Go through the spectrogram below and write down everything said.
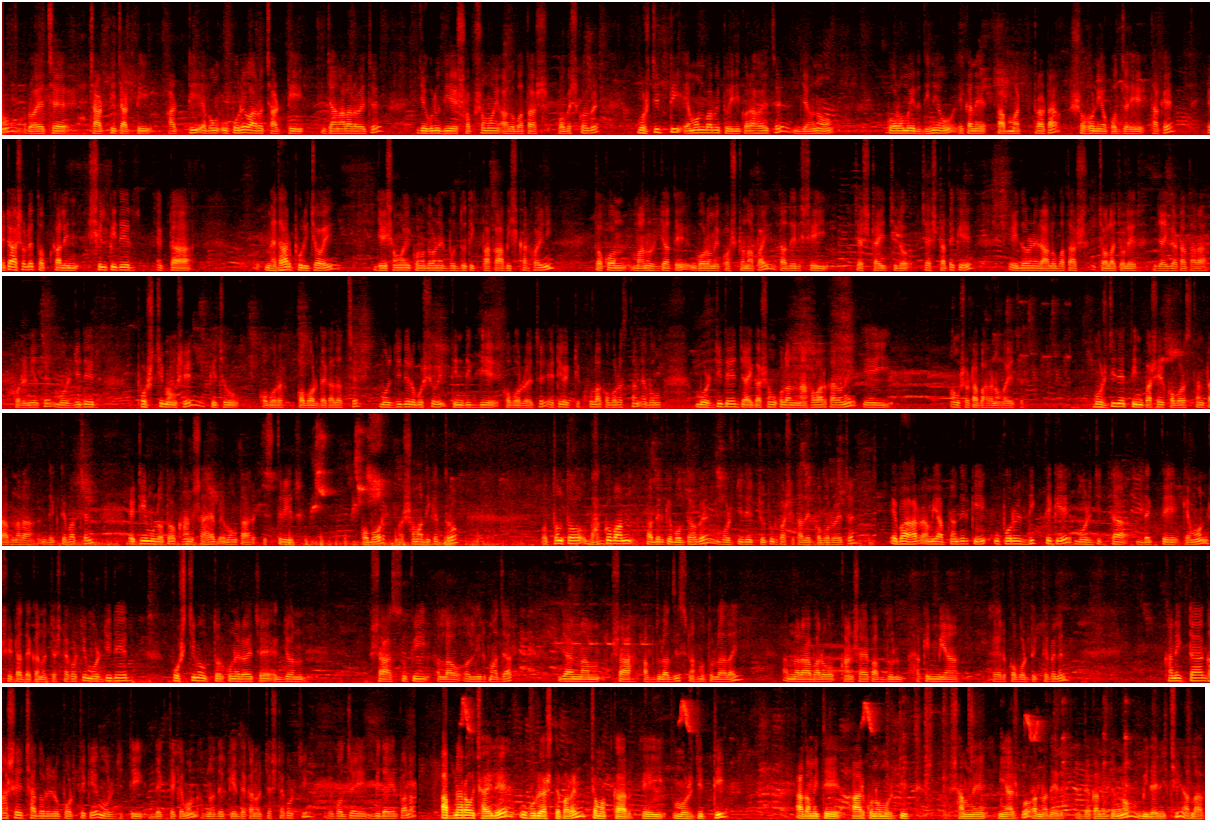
রয়েছে চারটি চারটি, আটটি এবং উপরেও আরও চারটি জানালা রয়েছে, যেগুলো দিয়ে সবসময় আলো বাতাস প্রবেশ করবে। মসজিদটি এমনভাবে তৈরি করা হয়েছে যেন গরমের দিনেও এখানে তাপমাত্রাটা সহনীয় পর্যায়ে থাকে। এটা আসলে তৎকালীন শিল্পীদের একটা মেধার পরিচয়। যে সময় কোনো ধরনের বৈদ্যুতিক পাকা আবিষ্কার হয়নি, তখন মানুষ যাতে গরমে কষ্ট না পায়, তাদের সেই চেষ্টাই ছিল। চেষ্টা থেকে এই ধরনের আলো বাতাস চলাচলের জায়গাটা তারা করে নিয়েছে। মসজিদের পশ্চিম অংশে কিছু কবর কবর দেখা যাচ্ছে। মসজিদের অবশ্যই তিন দিক দিয়ে কবর রয়েছে। এটিও একটি খোলা কবরস্থান এবং মসজিদের জায়গা সংকুলন না হওয়ার কারণে এই অংশটা বাড়ানো হয়েছে। মসজিদের তিন পাশের কবরস্থানটা আপনারা দেখতে পাচ্ছেন। এটি মূলত খান সাহেব এবং তার স্ত্রীর কবর, সমাধিক্ষেত্র। অত্যন্ত ভাগ্যবান তাদেরকে বলতে হবে। মসজিদের চতুর্পাশে তাদের কবর রয়েছে। এবার আমি আপনাদেরকে উপরের দিক থেকে মসজিদটা দেখতে কেমন সেটা দেখানোর চেষ্টা করছি। মসজিদের পশ্চিমে উত্তর কোণে রয়েছে একজন শাহ সুফি আল্লাহ আলীর মাজার, যার নাম শাহ আব্দুল আজিজ রহমতুল্লাহ আলাই আপনারা আবারও খান সাহেব আব্দুল হাকিম মিয়া এর কবর দেখতে পেলেন। খানিকটা ঘাসের ছাদরের উপর থেকে মসজিদটি দেখতে কেমন, আপনাদেরকে দেখানোর চেষ্টা করছি। এ পর্যায়ে বিদায়ের পালা। আপনারাও চাইলে ঘুরে আসতে পারেন। চমৎকার এই মসজিদটি। আগামীতে আর কোনো মসজিদ সামনে নিয়ে আসব আপনাদের দেখানোর জন্য। বিদায় নিচ্ছি। আল্লাহ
